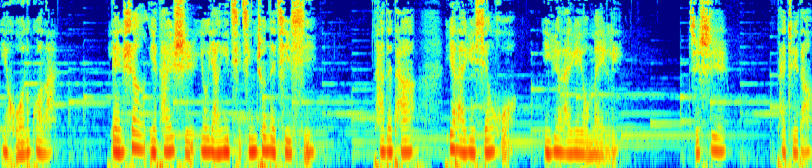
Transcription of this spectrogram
也活了过来，脸上也开始又洋溢起青春的气息。他的他，越来越鲜活，也越来越有魅力。只是，他知道，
